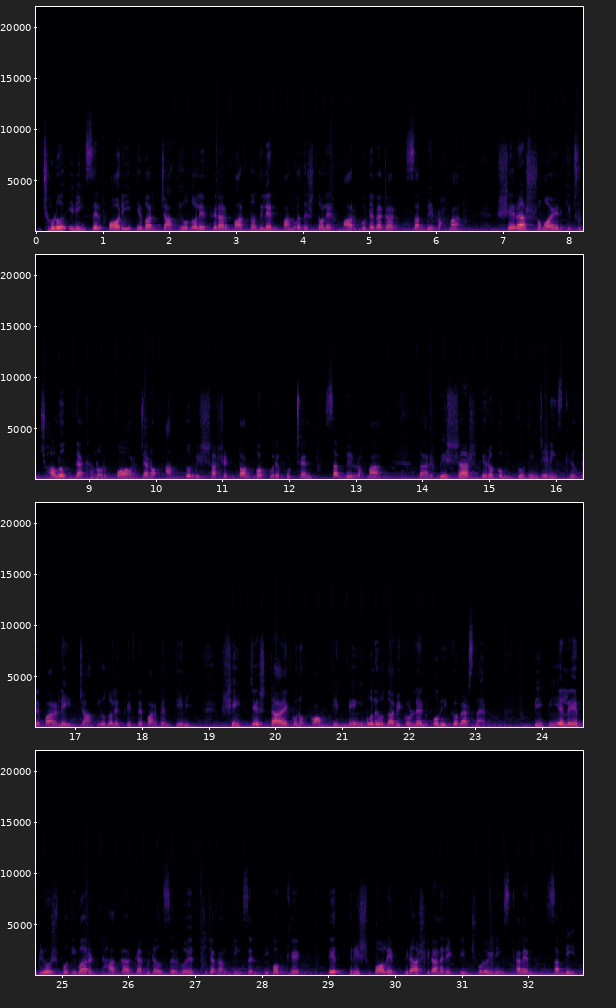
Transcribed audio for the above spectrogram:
ঝোড়ো ইনিংসের পরই এবার জাতীয় দলে ফেরার বার্তা দিলেন বাংলাদেশ দলের মারকুটে ব্যাটার সাব্বির রহমান। সেরা সময়ের কিছু ঝলক দেখানোর পর যেন আত্মবিশ্বাসে টকবক করে ফুটছেন সাব্বির রহমান। তার বিশ্বাস, এরকম দু তিনটি ইনিংস খেলতে পারলেই জাতীয় দলে ফিরতে পারবেন তিনি। সেই চেষ্টায় কোনো কমতি নেই বলেও দাবি করলেন অভিজ্ঞ ব্যাটসম্যান। বিপিএলে বৃহস্পতিবার ঢাকা ক্যাপিটালসের হয়ে চিটাগাং কিংসের বিপক্ষে তেত্রিশ বলে বিরাশি রানের একটি ঝোড়ো ইনিংস খেলেন সাব্বির।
